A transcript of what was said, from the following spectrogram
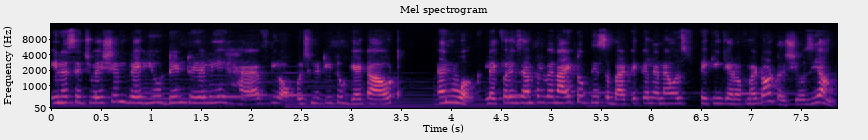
in a situation where you didn't really have the opportunity to get out and work. Like, for example, when I took this sabbatical and I was taking care of my daughter, she was young.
